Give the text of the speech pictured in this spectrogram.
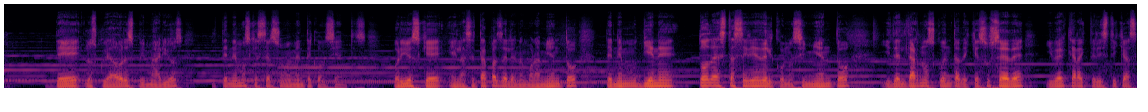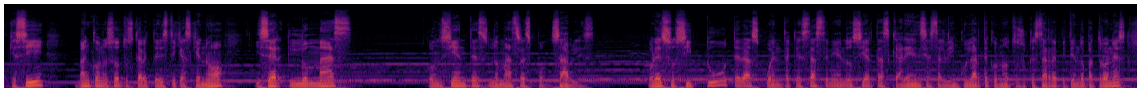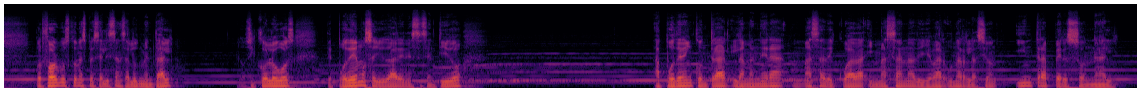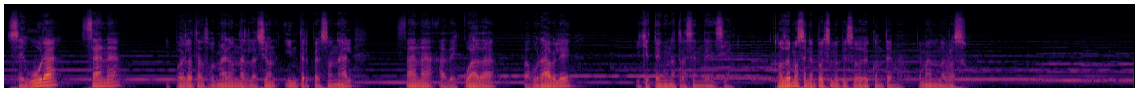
de los cuidadores primarios y tenemos que ser sumamente conscientes. Por ello es que en las etapas del enamoramiento tenemos, viene toda esta serie del conocimiento y del darnos cuenta de qué sucede y ver características que sí van con nosotros, características que no, y ser lo más conscientes, lo más responsables Por eso, si tú te das cuenta que estás teniendo ciertas carencias al vincularte con otros o que estás repitiendo patrones, por favor busca un especialista en salud mental. Los psicólogos te podemos ayudar en ese sentido a poder encontrar la manera más adecuada y más sana de llevar una relación intrapersonal segura, sana y poderla transformar en una relación interpersonal sana, adecuada, favorable y que tenga una trascendencia. Nos vemos en el próximo episodio de Contema. Te mando un abrazo.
